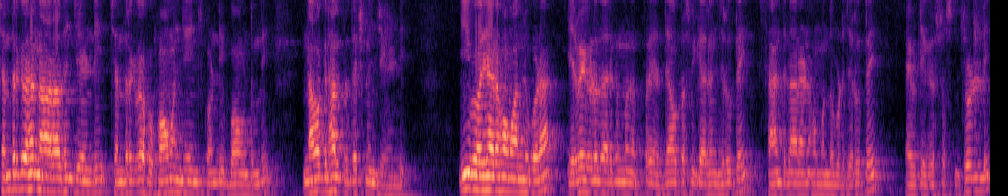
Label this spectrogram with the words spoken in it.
చంద్రగ్రహాన్ని ఆరాధన చేయండి. చంద్రగ్రహ హోమం చేయించుకోండి బాగుంటుంది. నవగ్రహాలు ప్రదక్షిణం చేయండి. ఈ పరిహార హోమాలను కూడా ఇరవై ఏడో తారీఖున మన ప్ర- దేవప్రశ్న కార్యం జరుగుతాయి. శాంతి నారాయణ హోమంతో కూడా జరుగుతాయి. ఐవిటీ వస్తుంది చూడండి.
